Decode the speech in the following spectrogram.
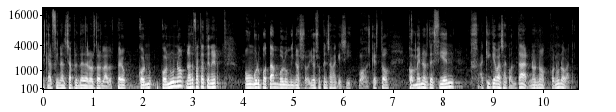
que al final se aprende de los dos lados. Pero con, con uno no hace falta tener un grupo tan voluminoso. Yo eso pensaba que sí. Buah, es que esto, con menos de 100, uf, ¿aquí qué vas a contar? No, no, con uno vale.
